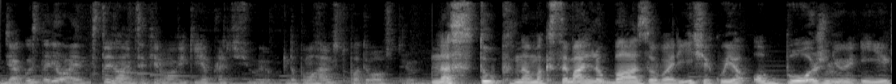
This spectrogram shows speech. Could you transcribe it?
Дякую, Старілайн. Старілайн це фірма, в якій я працюю. Допомагаю вступати в Австрію. Наступна максимально базова річ, яку я обожнюю і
